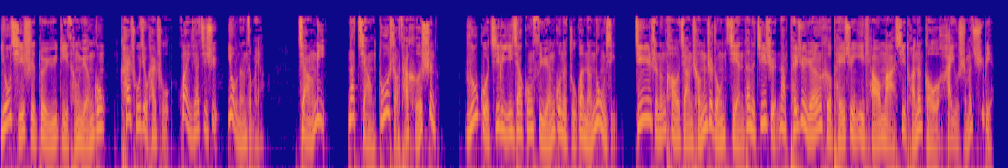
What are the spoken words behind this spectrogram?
尤其是对于底层员工，开除就开除，换一家继续又能怎么样？奖励那奖多少才合适呢？如果激励一家公司员工的主观能动性，仅仅只能靠奖惩这种简单的机制，那培训人和培训一条马戏团的狗还有什么区别？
